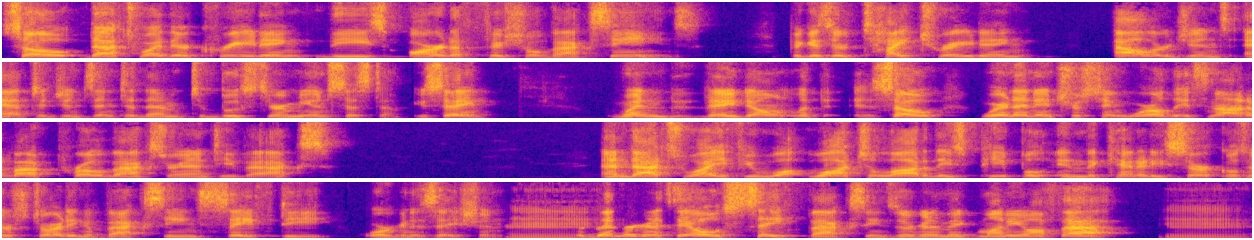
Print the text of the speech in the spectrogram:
So that's why they're creating these artificial vaccines because they're titrating allergens, antigens into them to boost their immune system. You say? when they don't let the, so we're in an interesting world it's not about pro-vax or anti-vax and that's why if you watch a lot of these people in the kennedy circles are starting a vaccine safety organization mm. but then they're going to say oh safe vaccines they're going to make money off that mm.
